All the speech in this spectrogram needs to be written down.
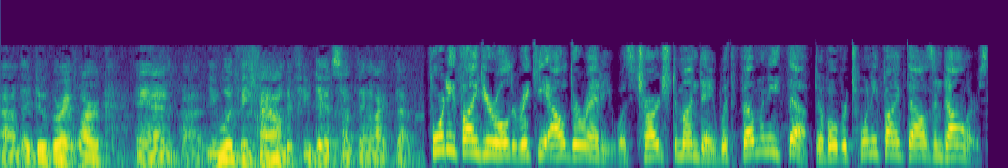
Uh, they do great work, and uh, you would be found if you did something like that. 45 year old Ricky Alderete was charged Monday with felony theft of over $25,000,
